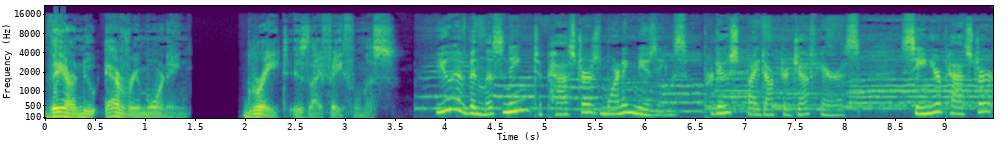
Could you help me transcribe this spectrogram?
They are new every morning. Great is thy faithfulness. You have been listening to Pastor's Morning Musings, produced by Dr. Jeff Harris, Senior Pastor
